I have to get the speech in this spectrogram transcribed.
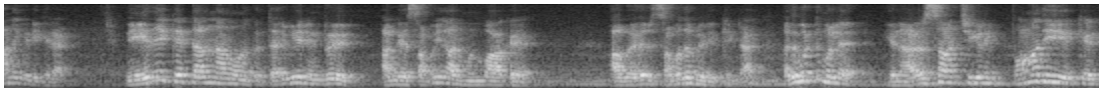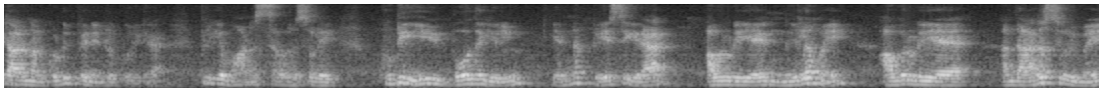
ஆணை கிடைக்கிறார் நீ எதை கேட்டாலும் நான் உனக்கு தருவேன் என்று அங்கே சபையார் முன்பாக அவர் சபதம் எடுக்கின்றார். அது மட்டுமல்ல என் அரசாட்சிகளின் பாதையை கேட்டாலும் நான் கொடுப்பேன் என்று கூறுகிறார். பிரியமான சவரசுலை குடி போதையில் என்ன பேசுகிறார்? அவருடைய நிலைமை அவருடைய அந்த அரசுரிமை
